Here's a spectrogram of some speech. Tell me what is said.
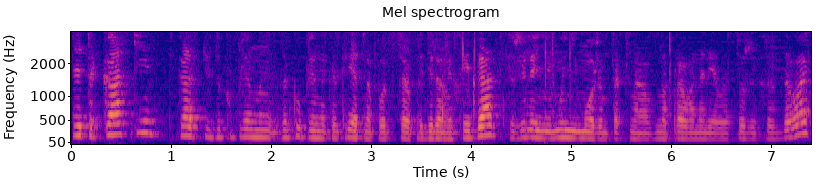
Это каски. Каски закуплены, закуплены конкретно под определенных ребят. К сожалению, мы не можем так на, направо-налево тоже их раздавать.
